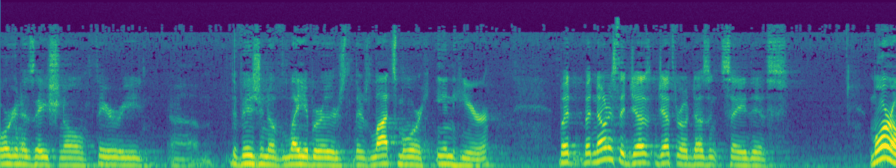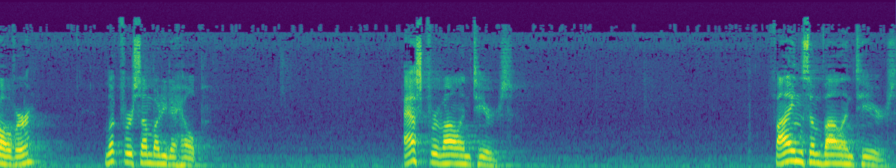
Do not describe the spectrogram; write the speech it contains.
organizational theory, um, division of labor. There's, there's lots more in here. But, but notice that Jethro doesn't say this. Moreover, look for somebody to help. Ask for volunteers. Find some volunteers.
